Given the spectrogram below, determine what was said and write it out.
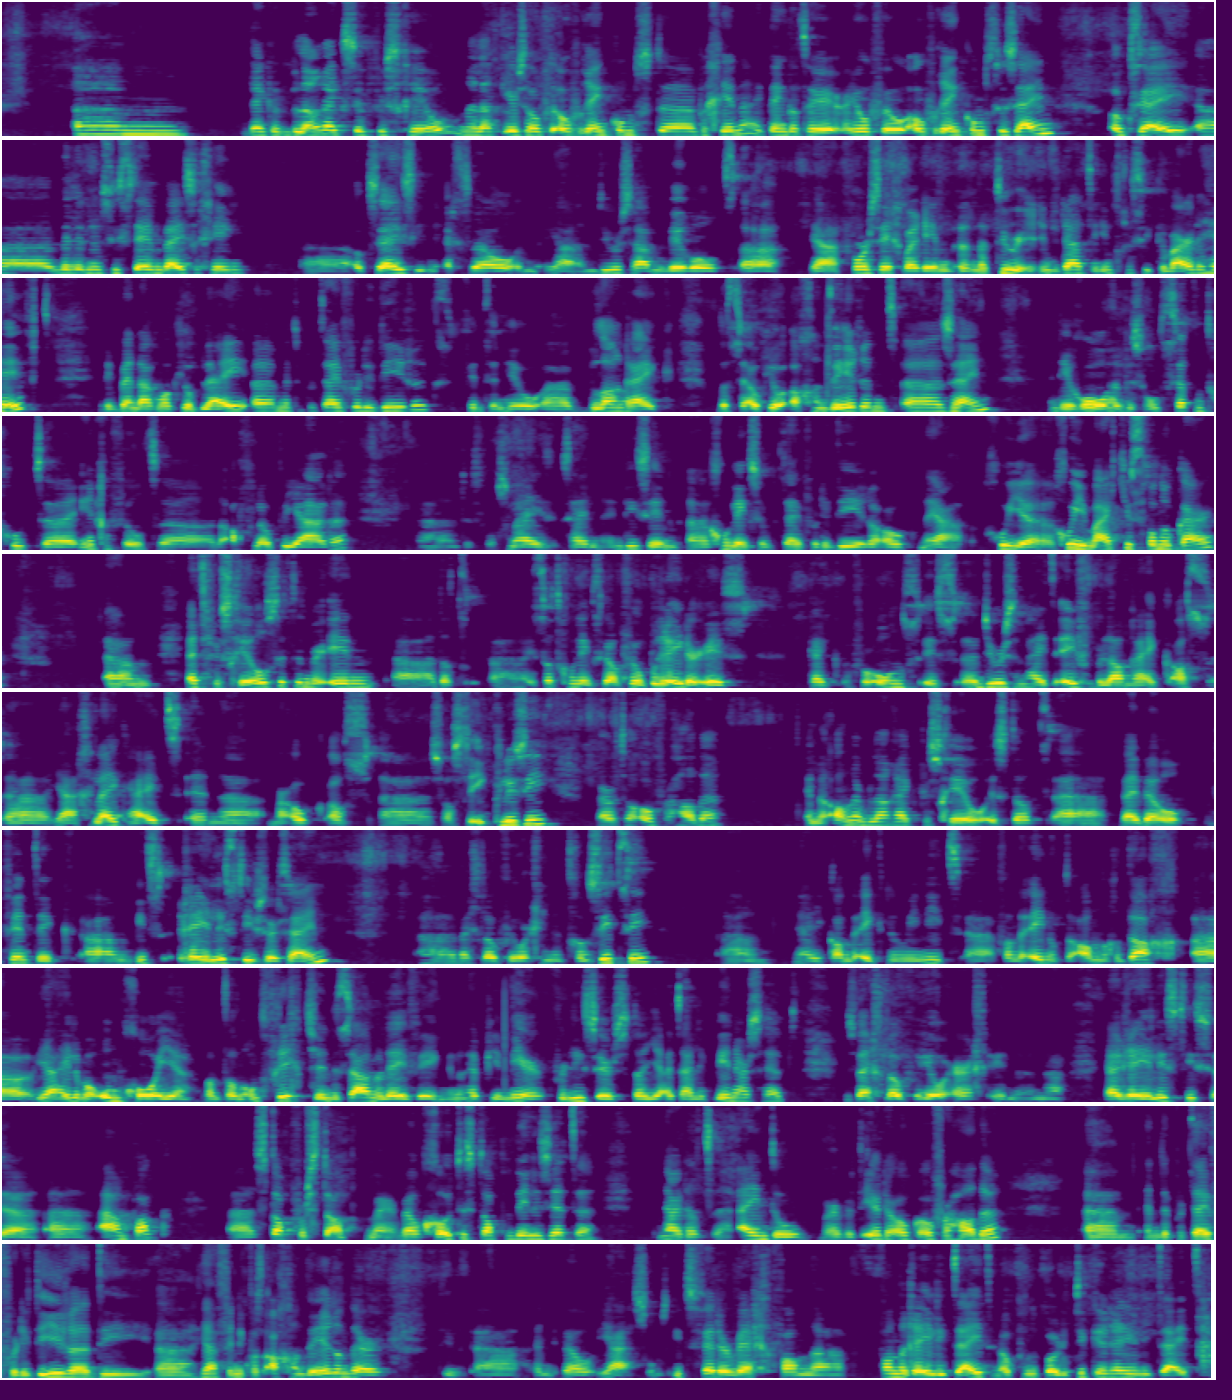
Um, ik denk het belangrijkste verschil. Nou, laat ik eerst over de overeenkomsten beginnen. Ik denk dat er heel veel overeenkomsten zijn. Ook zij uh, willen een systeemwijziging. Uh, ook zij zien echt wel een, ja, een duurzame wereld ja, voor zich, waarin natuur inderdaad de intrinsieke waarde heeft. En ik ben daarom ook heel blij met de Partij voor de Dieren. Ik vind het heel belangrijk dat zij ook heel agenderend zijn. En die rol hebben ze ontzettend goed ingevuld de afgelopen jaren. dus volgens mij zijn in die zin GroenLinks en Partij voor de Dieren ook nou ja, goede, goede maatjes van elkaar. Um, het verschil zit er erin dat, is dat GroenLinks wel veel breder is. Kijk, voor ons is uh, duurzaamheid even belangrijk als ja, gelijkheid, en, maar ook als zoals de inclusie, waar we het al over hadden. En een ander belangrijk verschil is dat wij wel, vind ik, um, iets realistischer zijn. wij geloven heel erg in een transitie. Ehm, ja, je kan de economie niet uh, van de een op de andere dag uh, ja, helemaal omgooien. Want dan ontwricht je de samenleving. En dan heb je meer verliezers dan je uiteindelijk winnaars hebt. Dus wij geloven heel erg in een uh, ja, realistische aanpak. stap voor stap, maar wel grote stappen willen zetten. Naar dat einddoel waar we het eerder ook over hadden. Um, en de Partij voor de Dieren, die ja, vind ik wat agenderender. Die, en wel ja, soms iets verder weg van, van de realiteit en ook van de politieke realiteit.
